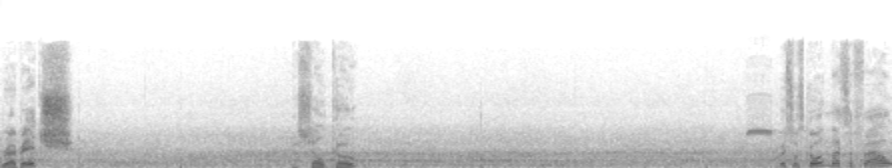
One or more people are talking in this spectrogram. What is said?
Rebic. Michelko. Whistle's gone, that's a foul.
